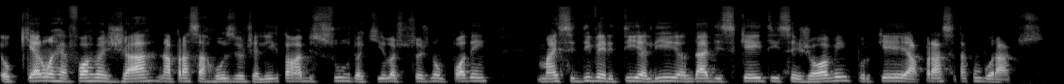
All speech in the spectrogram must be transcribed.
eu quero uma reforma já na Praça Roosevelt ali, que tá um absurdo aquilo, as pessoas não podem mais se divertir ali, andar de skate e ser jovem, porque a praça tá com buracos.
